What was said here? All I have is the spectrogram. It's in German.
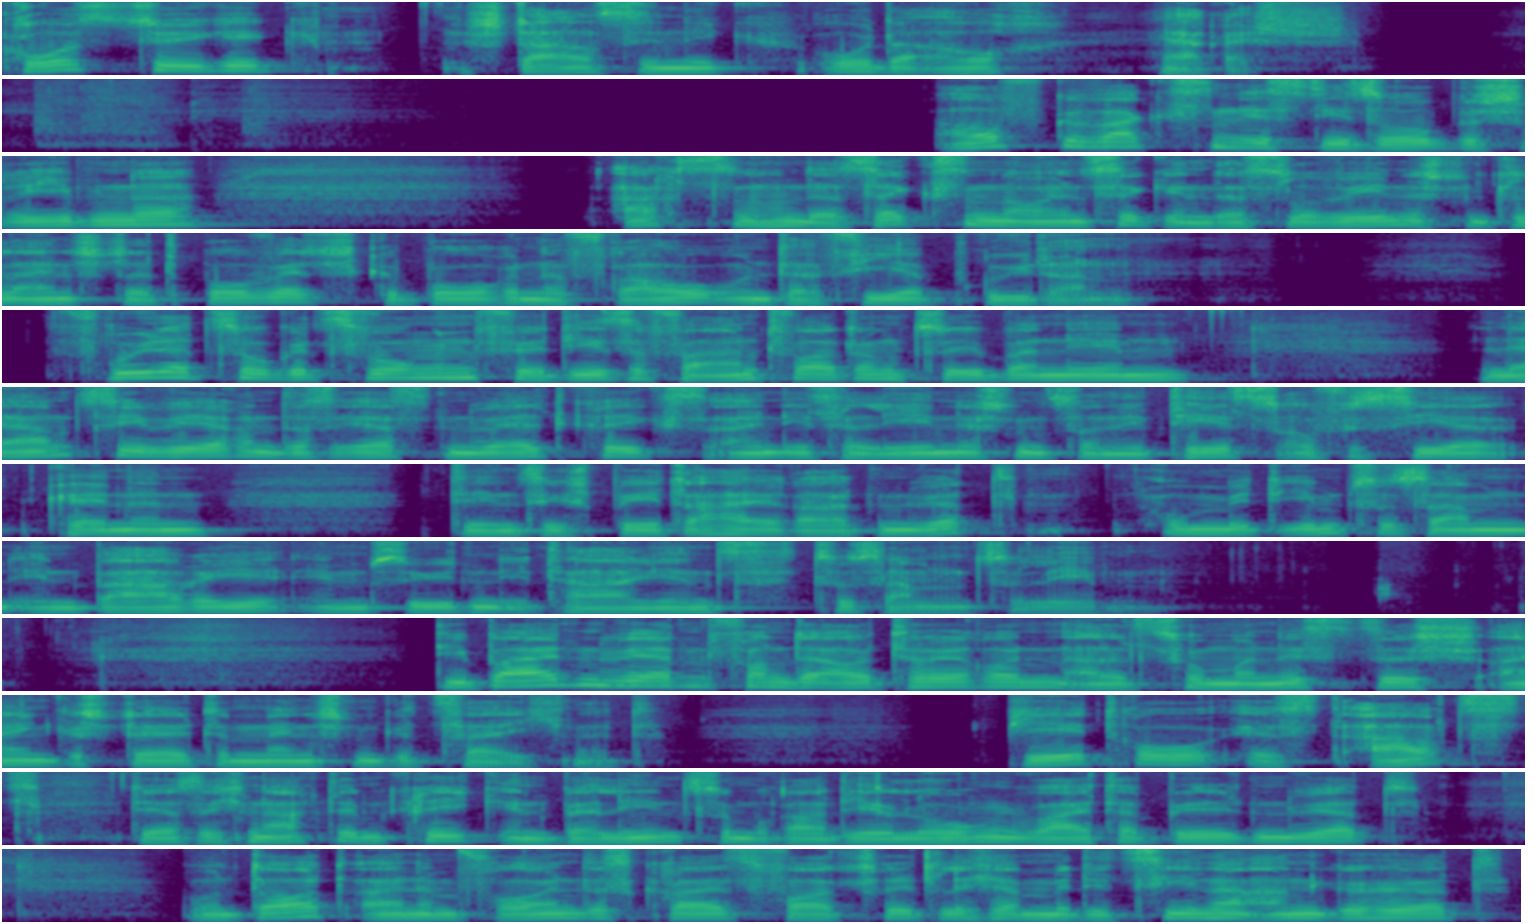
großzügig, starrsinnig oder auch herrisch. Aufgewachsen ist die so beschriebene 1896 in der slowenischen Kleinstadt Bovec geborene Frau unter vier Brüdern. Früh dazu gezwungen, für diese Verantwortung zu übernehmen, lernt sie während des Ersten Weltkriegs einen italienischen Sanitätsoffizier kennen, den sie später heiraten wird, um mit ihm zusammen in Bari im Süden Italiens zusammenzuleben. Die beiden werden von der Autorin als humanistisch eingestellte Menschen gezeichnet. Pietro ist Arzt, der sich nach dem Krieg in Berlin zum Radiologen weiterbilden wird und dort einem Freundeskreis fortschrittlicher Mediziner angehört,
